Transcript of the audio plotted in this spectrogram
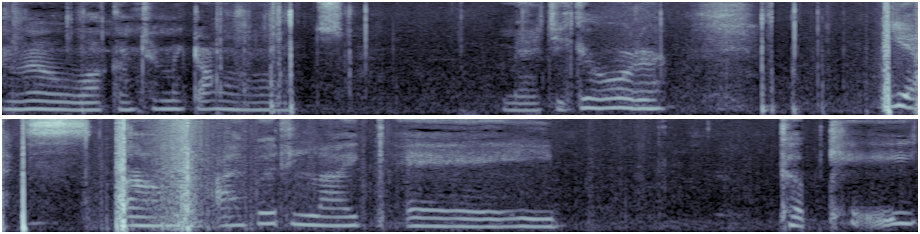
Hello, welcome to McDonald's. May I take your order? Yes. Um, I would like a cupcake.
